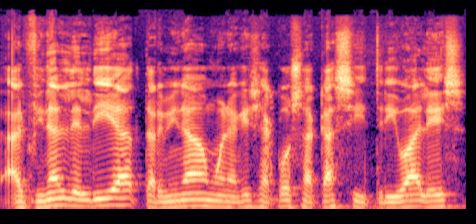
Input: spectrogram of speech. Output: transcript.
Al final del día terminábamos en aquella cosa casi tribal es,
